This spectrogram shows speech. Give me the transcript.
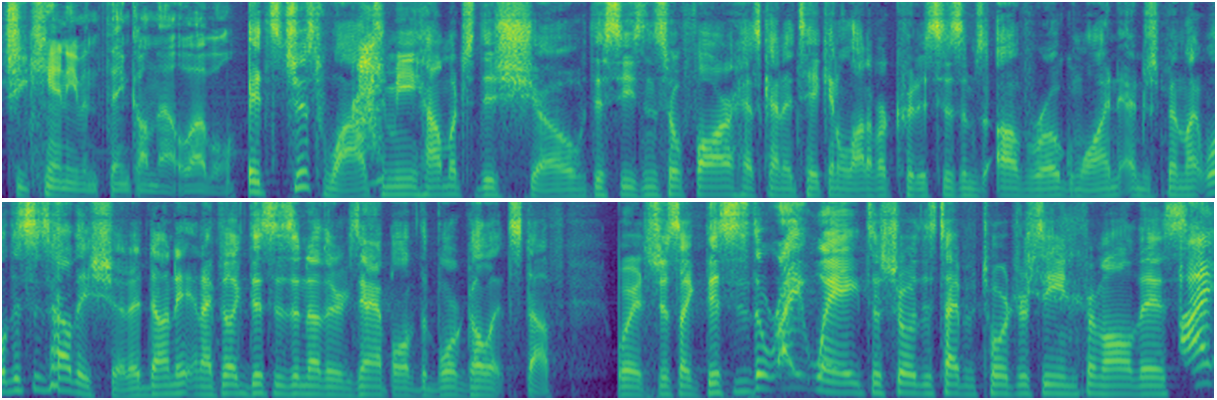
she can't even think on that level. It's just wild to me how much this show, this season so far, has kind of taken a lot of our criticisms of Rogue One and just been like, well, this is how they should have done it. And I feel like this is another example of the Borgullet stuff, where it's just like, this is the right way to show this type of torture scene from all this. I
